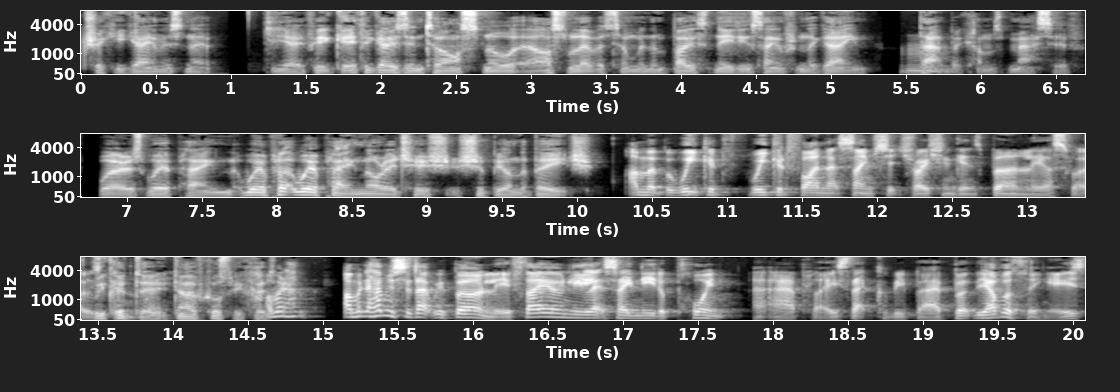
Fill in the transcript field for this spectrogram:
tricky game, isn't it? Yeah, if it if it goes into Arsenal, Arsenal Everton with them both needing something from the game, mm. that becomes massive. Whereas we're playing we're we're playing Norwich, who sh- should be on the beach. I mean, but we could we could find that same situation against Burnley, I suppose. We could do. We? No, of course we could. I mean, I mean, having said that with Burnley, if they only let's say need a point at our place, that could be bad. But the other thing is,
